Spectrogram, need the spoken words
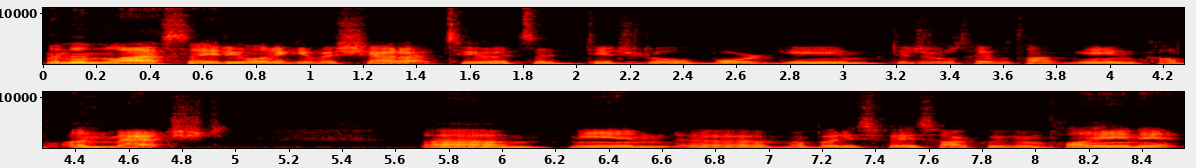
and then lastly, I do want to give a shout out to it's a digital board game, digital tabletop game called Unmatched. Um, me and uh, my buddy Spacehawk, we've been playing it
